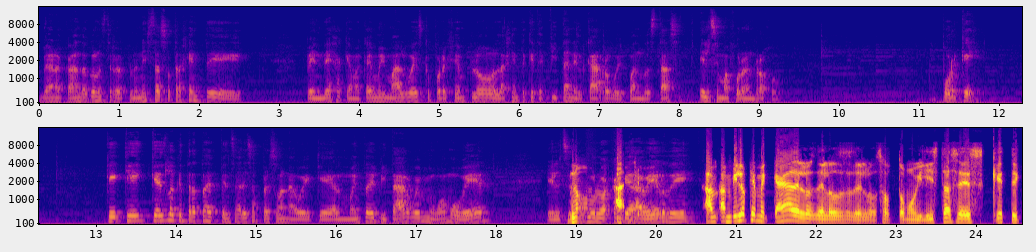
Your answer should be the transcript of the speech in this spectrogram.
Vean, acabando con los terraplanistas, otra gente pendeja que me cae muy mal, güey, es que por ejemplo la gente que te pita en el carro, güey, cuando estás el semáforo en rojo. ¿Por qué? ¿Qué, qué, qué es lo que trata de pensar esa persona, güey? Que al momento de pitar, güey, me voy a mover, el semáforo No, va a cambiar a verde. A, a mí lo que me caga de los, de los de los automovilistas es que te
